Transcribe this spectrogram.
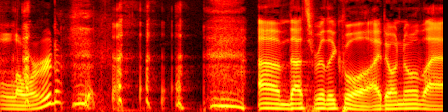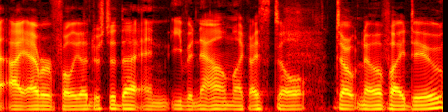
Lorde? um, that's really cool. I don't know that I ever fully understood that, and even now I'm like I still don't know if I do.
